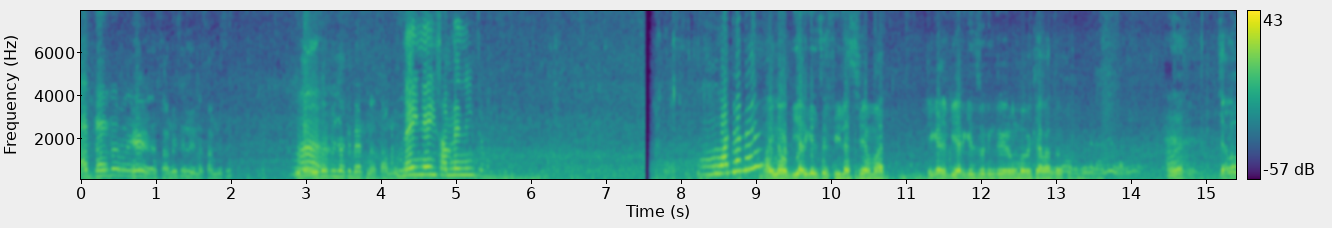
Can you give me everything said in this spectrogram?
आप डरना सामने से लेना सामने से। हाँ। उधर हाँ। उधर पे जाके बैठना सामने नहीं नहीं सामने नहीं जाऊँगा मज़ा नहीं? भाई ना बियर गिल सिर्फ़ फीलस से हमारे। ঠিক আছে বিয়ার গিলসও কিন্তু এরকম ভাবে চালাতো হ্যাঁ? চলো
